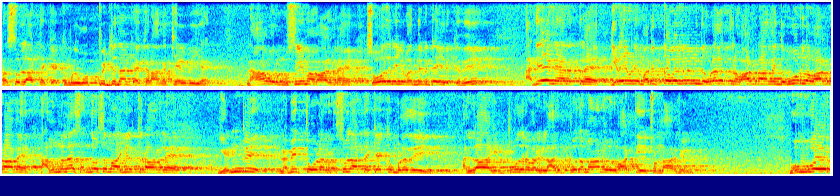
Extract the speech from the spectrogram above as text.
ரசுல்லாட்டை கேட்கும்போது ஒப்பிட்டு தான் கேட்குறாங்க கேள்வியை. நான் ஒரு முஸ்லீமா வாழ்கிறேன் சோதனைகள் வந்துக்கிட்டே இருக்குது. அதே நேரத்தில் இறைவனை மறுத்தவர்களும் இந்த உலகத்தில் வாழ்றாங்க இந்த ஊரில் வாழ்றாங்க. அவங்கெல்லாம் சந்தோஷமா இருக்கிறாங்களே என்று நபித்தோழர் ரசுல்லாட்ட கேட்கும் பொழுது அல்லாஹின் தூதரவர்கள் அற்புதமான ஒரு வார்த்தையை சொன்னார்கள். ஒவ்வொரு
